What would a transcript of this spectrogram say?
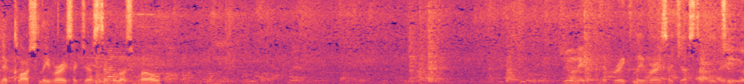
The clutch lever is adjustable as well. And the brake lever is adjustable too.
